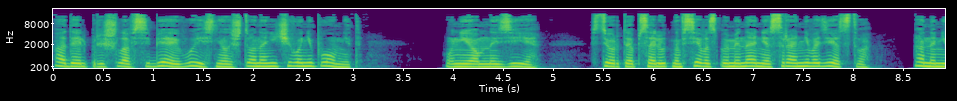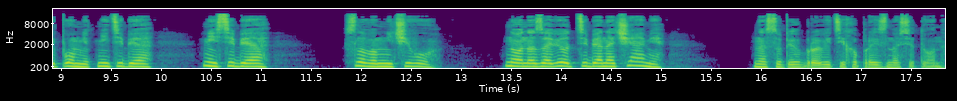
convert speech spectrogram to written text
Адель пришла в себя и выяснилось, что она ничего не помнит. У нее амнезия, стерты абсолютно все воспоминания с раннего детства. Она не помнит ни тебя, ни себя, словом, ничего. Но она зовет тебя ночами, насупив брови, тихо произносит он.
